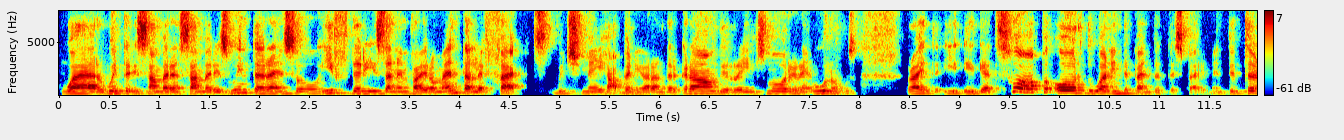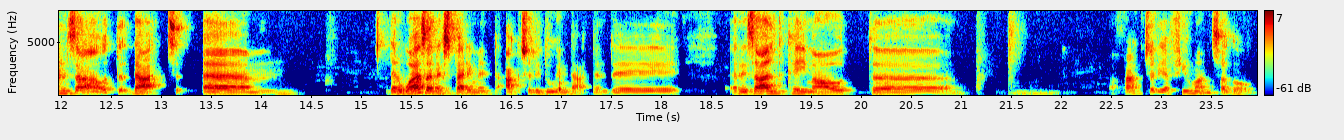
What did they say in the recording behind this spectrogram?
where winter is summer and summer is winter. And so if there is an environmental effect, which may happen, you're underground, it rains more, it rains, who knows, right? It, it, gets swapped or do an independent experiment. It turns out that um, there was an experiment actually doing that. And the result came out uh, actually a few months ago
